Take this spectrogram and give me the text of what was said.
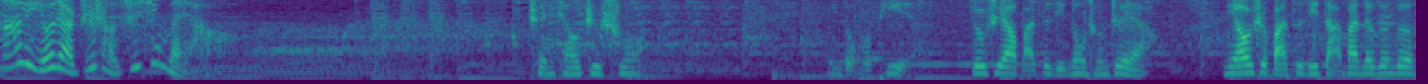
哪里有点职场知性美啊？陈乔治说：“你懂个屁，就是要把自己弄成这样。你要是把自己打扮得跟个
